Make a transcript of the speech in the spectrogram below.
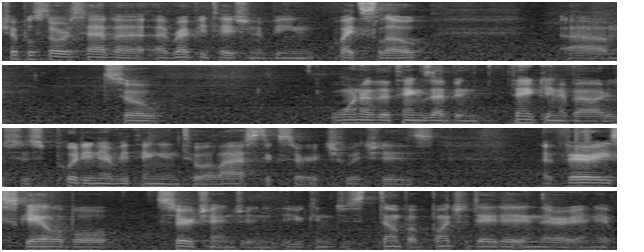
triple stores have a, a, reputation of being quite slow. Um, so one of the things I've been thinking about is just putting everything into Elasticsearch, which is a very scalable search engine. You can just dump a bunch of data in there and it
